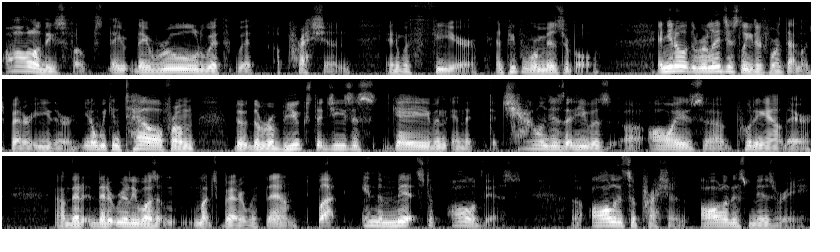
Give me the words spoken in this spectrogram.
all of these folks, they, they ruled with, with oppression and with fear, and people were miserable. And you know, the religious leaders weren't that much better either. You know, we can tell from the, the rebukes that Jesus gave and, and the, the challenges that he was uh, always uh, putting out there um, that, that it really wasn't much better with them. But in the midst of all of this, uh, all of this oppression, all of this misery,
